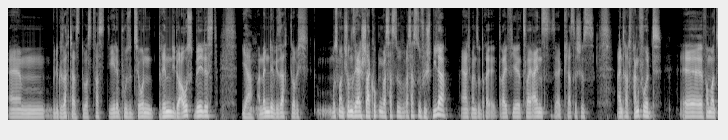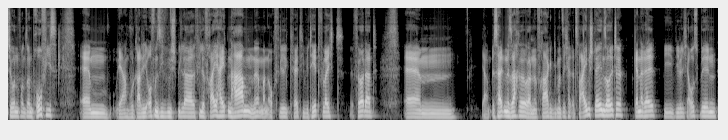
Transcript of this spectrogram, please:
ähm, wie du gesagt hast, du hast fast jede Position drin, die du ausbildest. Ja, am Ende, wie gesagt, glaube ich, muss man schon sehr stark gucken, was hast du, was hast du für Spieler. Ja, ich meine, so 3-4-2-1, sehr klassisches Eintracht Frankfurt. Äh, Formationen von unseren Profis, ähm, ja, wo gerade die offensiven Spieler viele Freiheiten haben, ne, man auch viel Kreativität vielleicht fördert. Ähm, ja, ist halt eine Sache oder eine Frage, die man sich halt als Verein stellen sollte, generell. Wie, wie will ich ausbilden?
